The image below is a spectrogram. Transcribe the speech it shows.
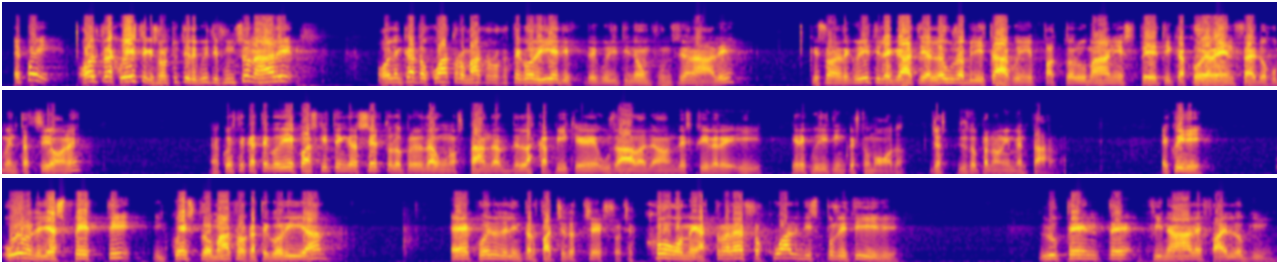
E poi, oltre a questi, che sono tutti requisiti funzionali, ho elencato quattro macro categorie di requisiti non funzionali, che sono i requisiti legati alla usabilità, quindi fattori umani, estetica, coerenza e documentazione. Eh, queste categorie qua scritte in grassetto le ho prese da uno standard dell'HP che usava da descrivere i, i, requisiti in questo modo, giusto per non inventarli. E quindi uno degli aspetti in questa macro categoria è quello delle interfacce d'accesso, cioè come, attraverso quali dispositivi l'utente finale fa il login.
